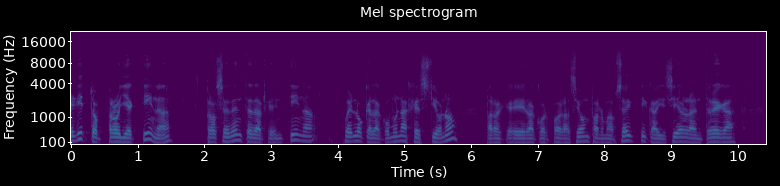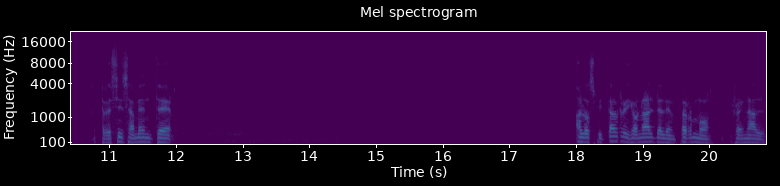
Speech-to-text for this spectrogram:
eritroproyectina procedente de Argentina fue lo que la comuna gestionó para que la corporación farmacéutica hiciera la entrega precisamente al Hospital Regional del Enfermo renal.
